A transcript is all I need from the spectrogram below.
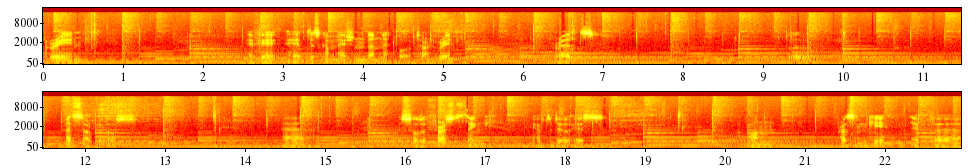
green. If you hit this combination then it will turn green. Red, blue, let's start with those. Uh, so the first thing you have to do is upon pressing key, if uh,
